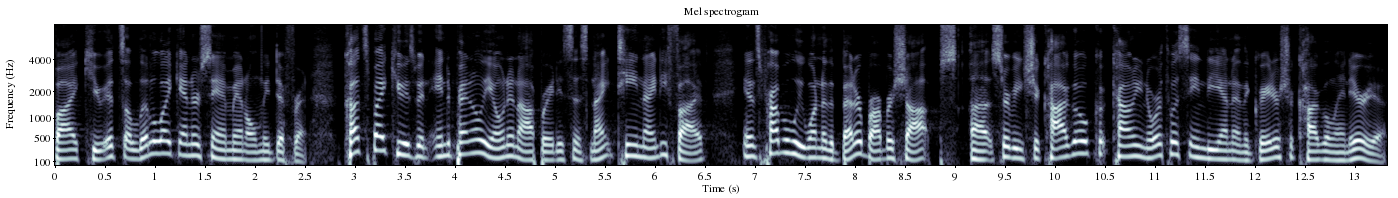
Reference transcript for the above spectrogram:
by Q. It's a little like Enter Sandman, only different. Cuts by Q has been independently owned and operated since 1995, and it's probably one of the better barber shops uh, serving Chicago, Cook County, Northwest Indiana, and the greater Chicagoland area.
